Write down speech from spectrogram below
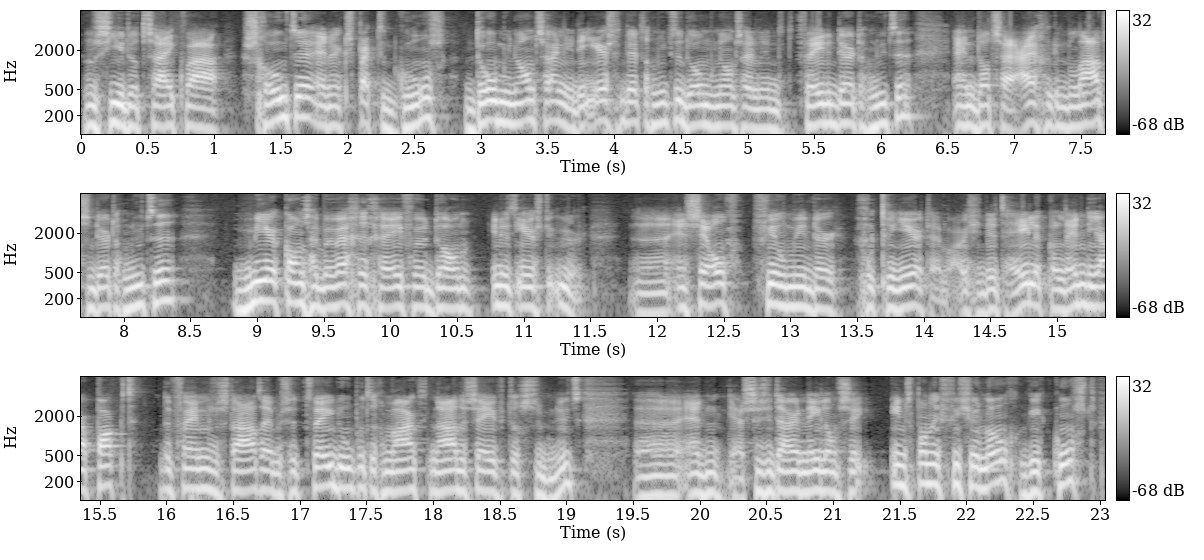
dan zie je dat zij qua schoten en expected goals dominant zijn in de eerste 30 minuten, dominant zijn in de tweede 30 minuten. En dat zij eigenlijk in de laatste 30 minuten meer kans hebben weggegeven dan in het eerste uur. Eh, en zelf veel minder gecreëerd hebben. Als je dit hele kalenderjaar pakt, de Verenigde Staten, hebben ze twee doelpunten gemaakt na de 70ste minuut. Uh, en ja, ze zit daar een Nederlandse inspanningsfysioloog, Rick Kost.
